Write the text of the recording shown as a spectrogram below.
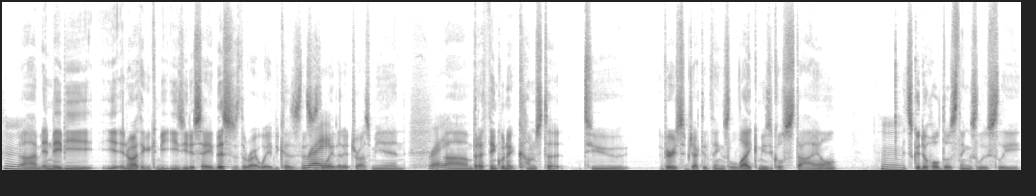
Hmm. Um, and maybe, you know, I think it can be easy to say this is the right way because this is the way that it draws me in. right. Um, but I think when it comes to to very subjective things like musical style, Hmm. it's good to hold those things loosely,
